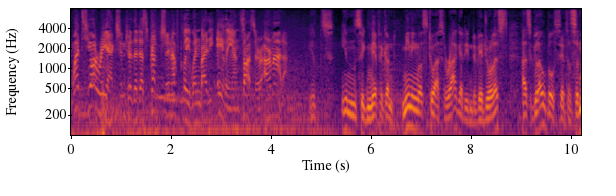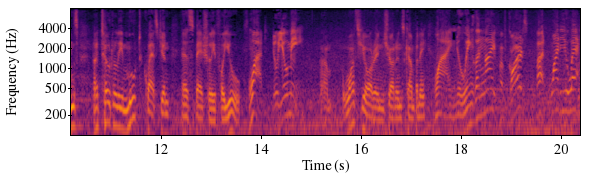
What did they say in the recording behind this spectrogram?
what's your reaction to the destruction of Cleveland by the alien saucer armada? It's insignificant, meaningless to us rugged individualists. As global citizens, a totally moot question, especially for you. What do you mean? Um, what's your insurance company? Why, New England Life, of course. But why do you act?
